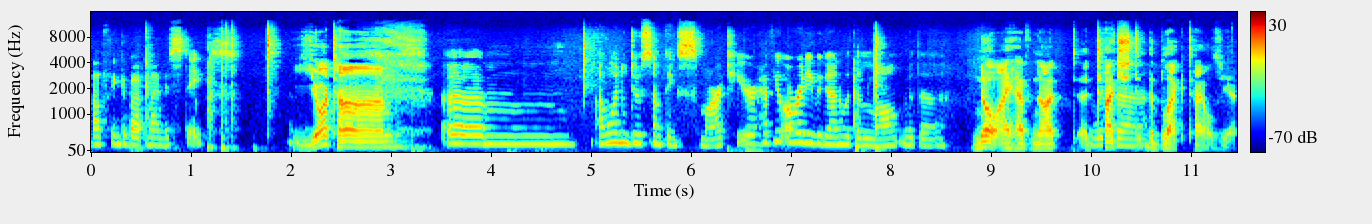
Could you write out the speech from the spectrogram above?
I'll think about my mistakes. Your turn. Um, I want to do something smart here. Have you already begun with the long with the No, I have not uh, touched the- the black tiles yet.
